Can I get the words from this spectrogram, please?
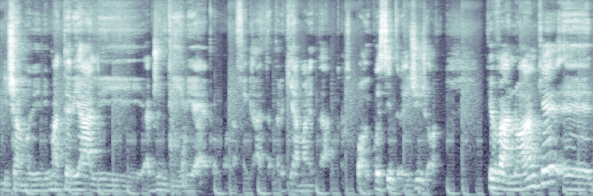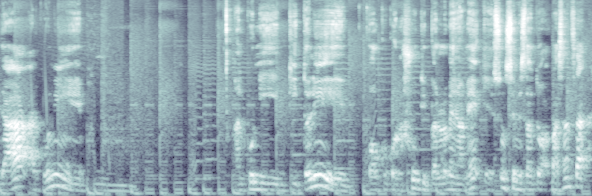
diciamo di, di materiali aggiuntivi è proprio una figata per chi ama le Turtles. Poi questi 13 giochi che vanno anche eh, da alcuni mh, alcuni titoli poco conosciuti perlomeno a me che sono sempre stato abbastanza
